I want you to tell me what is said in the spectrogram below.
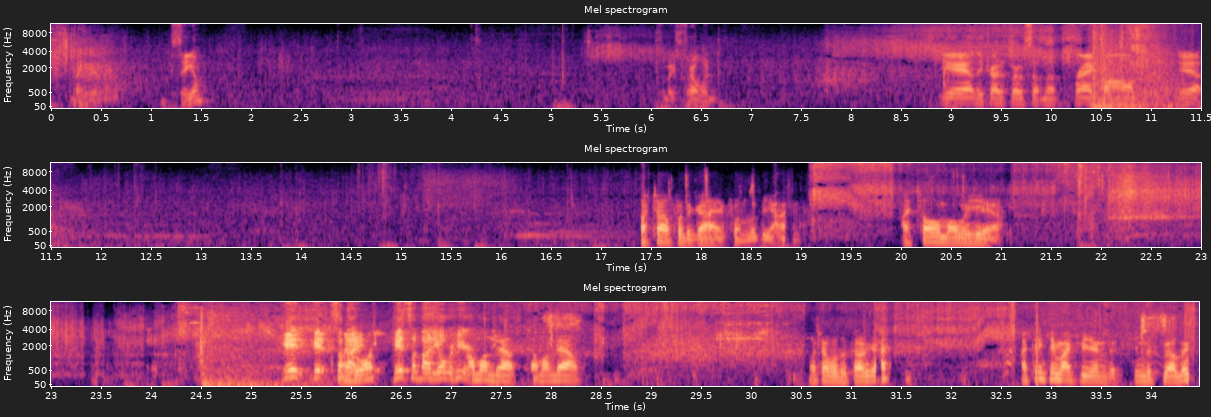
Somebody see him. Somebody's throwing. Yeah, they try to throw something up. Frag bomb. Yeah. Watch out for the guy from the behind. I saw him over here. Hit hit somebody. Hit somebody over here. Come on down. Come on down. Watch out for the third guy. I think he might be in the in this building.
